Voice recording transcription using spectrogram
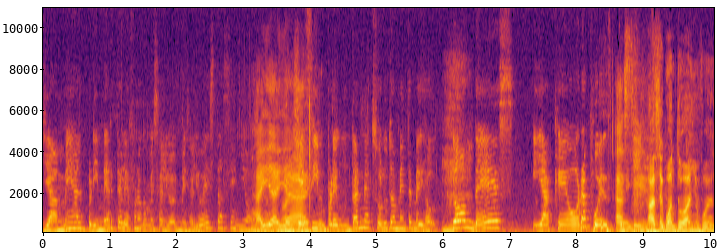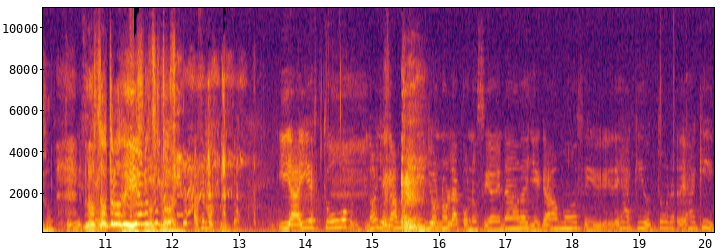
Llamé al primer teléfono que me salió y me salió esta señora Ay, ay, que ay. sin preguntarme absolutamente me dijo, ¿dónde es y a qué hora ir?" ¿Hace cuántos años fue eso? Los otros días, los 18 otros años. Hace poquito. Y ahí estuvo, ¿no? Llegamos aquí, yo no la conocía de nada, llegamos, y, es aquí, doctora, es aquí.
